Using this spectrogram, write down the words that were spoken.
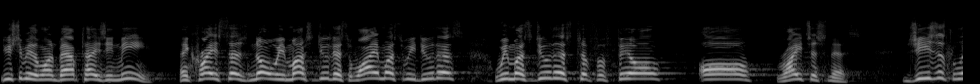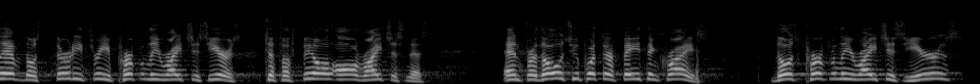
You should be the one baptizing me. And Christ says, No, we must do this. Why must we do this? We must do this to fulfill all righteousness. Jesus lived those 33 perfectly righteous years to fulfill all righteousness. And for those who put their faith in Christ, those perfectly righteous years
